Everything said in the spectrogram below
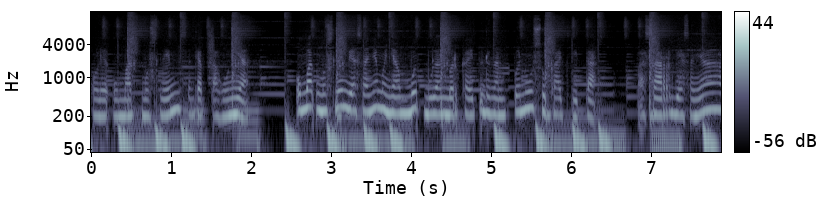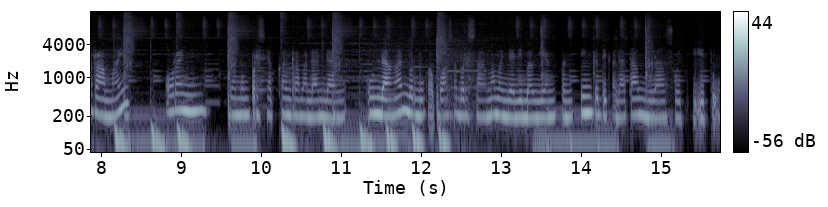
oleh umat muslim setiap tahunnya. Umat muslim biasanya menyambut bulan berkah itu dengan penuh sukacita. Pasar biasanya ramai orang yang mempersiapkan Ramadan dan undangan berbuka puasa bersama menjadi bagian penting ketika datang bulan suci itu.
